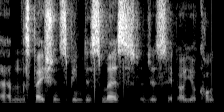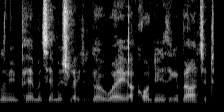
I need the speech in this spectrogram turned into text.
um, this patient's been dismissed and just said, "Oh, your cognitive impairment's MS related. Go away. I can't do anything about it."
